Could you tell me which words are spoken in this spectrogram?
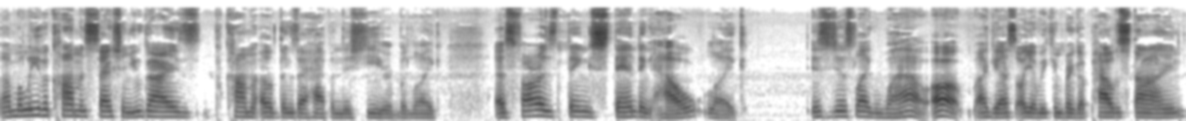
I'm gonna leave a comment section. You guys comment other things that happened this year, but like, as far as things standing out, like, it's just like wow. Oh, I guess. Oh yeah, we can bring up Palestine,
